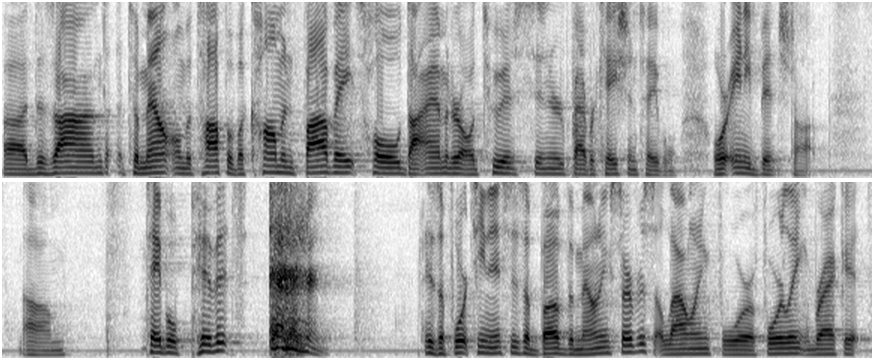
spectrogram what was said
uh, designed to mount on the top of a common 5 8 hole diameter on 2 inch center fabrication table or any bench top. Um, table pivots is a 14 inches above the mounting surface allowing for a 4 link bracket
